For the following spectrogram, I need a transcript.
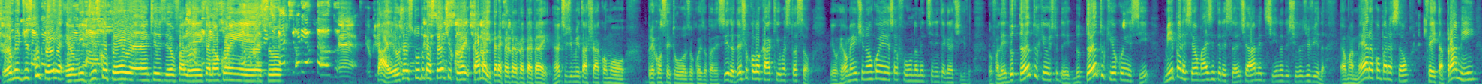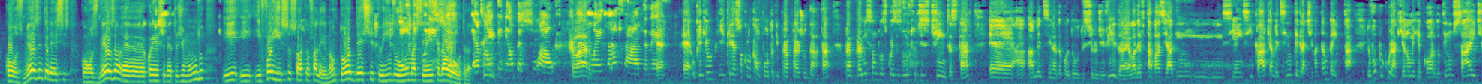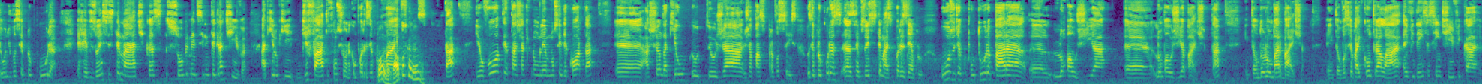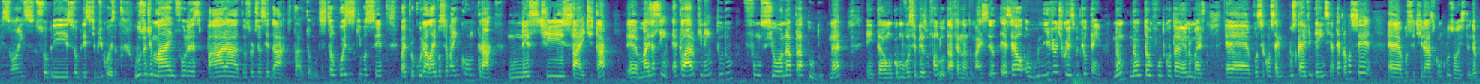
eu me desculpei, eu me desculpei antes, eu falei que eu não conheço. A gente tá te orientando. É, eu tá, eu já estudo bastante coisa. Calma aí, peraí, peraí, peraí, peraí, peraí. Antes de me taxar como preconceituoso ou coisa parecida, deixa eu colocar aqui uma situação. Eu realmente não conheço a fundo a medicina integrativa. Eu falei do tanto que eu estudei, do tanto que eu conheci, me pareceu mais interessante a medicina do estilo de vida. É uma mera comparação feita para mim, com os meus interesses, com os meus é, conhecimentos de mundo, e, e, e, foi isso só que eu falei. Eu não estou destituindo Sim, uma ciência da outra. É uma opinião pessoal, claro. não é embasada, né? É. É, o que, que eu e queria só colocar um ponto aqui para ajudar, tá? Para mim são duas coisas muito distintas, tá? É, a, a medicina do, do, do, estilo de vida, ela deve estar baseada em, em, ciência, e claro que a medicina integrativa também, tá? Eu vou procurar aqui, eu não me recordo, tem um site onde você procura é, revisões sistemáticas sobre medicina integrativa, aquilo que de fato funciona, como por exemplo... Pô, legal pra caramba. Tá? Eu vou tentar achar que não me lembro, não sei decor, tá? É, achando aqui, eu, eu, eu, já, já passo para vocês. Você procura as, as, revisões sistemáticas, por exemplo, uso de acupuntura para é, lombalgia, é, lombalgia baixa, tá? Então, dor lombar baixa. Então, você vai encontrar lá a evidência científica, revisões sobre, sobre esse tipo de coisa. Uso de mindfulness para transtorno de ansiedade, tá? Então, são coisas que você vai procurar lá e você vai encontrar neste site, tá? É, mas assim, é claro que nem tudo funciona para tudo, né? Então, como você mesmo falou, tá, Fernando? Mas eu, esse é o, o, nível de conhecimento que eu tenho. Não, não tão fundo quanto a Ana, mas é, você consegue buscar evidência até para você, é, você tirar as conclusões, entendeu?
